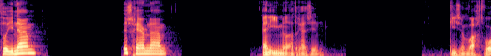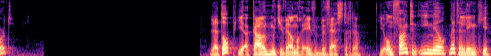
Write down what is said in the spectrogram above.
Vul je naam, een schermnaam en e-mailadres in. Kies een wachtwoord. Let op, je account moet je wel nog even bevestigen. Je ontvangt een e-mail met een linkje.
